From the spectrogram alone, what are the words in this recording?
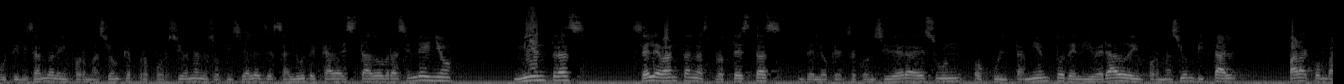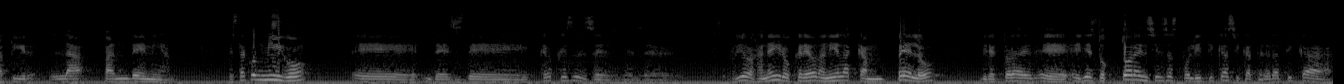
utilizando la información que proporcionan los oficiales de salud de cada estado brasileño, mientras se levantan las protestas de lo que se considera es un ocultamiento deliberado de información vital para combatir la pandemia. Está conmigo eh, desde, creo que es desde, Río de Janeiro, creo, Daniela Campelo, directora, eh, ella es doctora en Ciencias Políticas y catedrática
